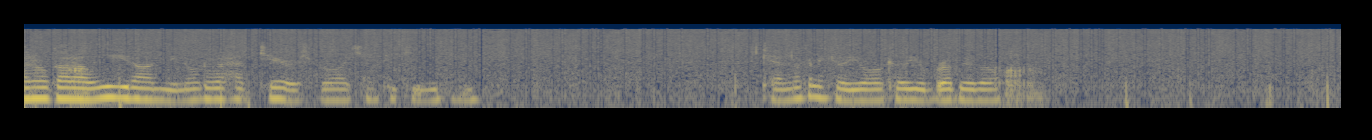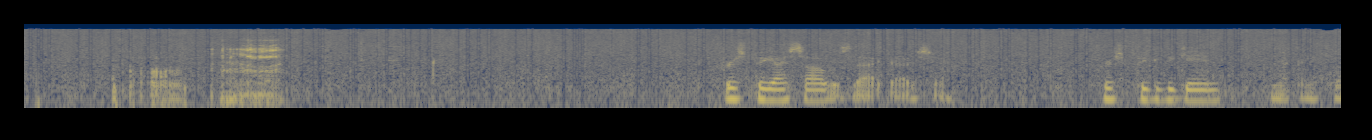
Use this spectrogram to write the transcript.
I don't got a lead on me, nor do I have cares, bro. I can't take you with me. Okay, I'm not gonna kill you. I'll kill your brother, though. First pig I saw was that guy, so. First pig of the game, I'm not gonna kill.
